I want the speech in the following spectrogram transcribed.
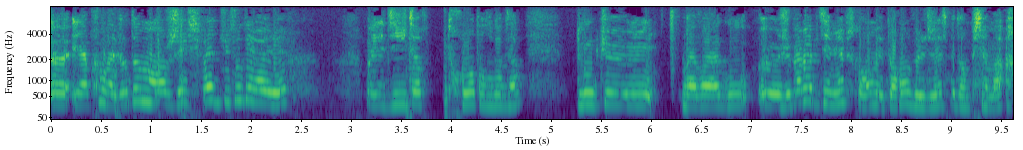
Euh, et après, on va bientôt manger. Je sais pas du tout quelle heure il est. Ouais, il est 18h30, un truc comme ça. Donc, euh, bah voilà, go. Euh, je vais pas m'habiller mieux parce que vraiment, mes parents veulent déjà se mettre en pyjama.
